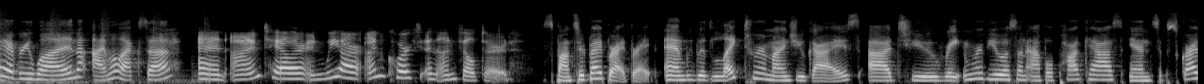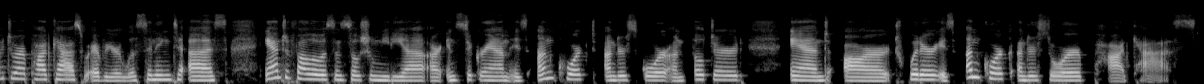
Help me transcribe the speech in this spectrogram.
Hi, everyone. I'm Alexa. And I'm Taylor, and we are Uncorked and Unfiltered. Sponsored by Bride Brite. And we would like to remind you guys uh, to rate and review us on Apple Podcasts and subscribe to our podcast wherever you're listening to us and to follow us on social media. Our Instagram is uncorked underscore unfiltered, and our Twitter is uncork underscore podcast.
